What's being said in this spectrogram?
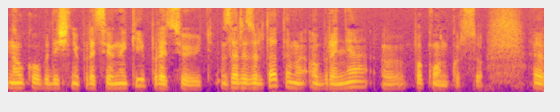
науково-педагогічні працівники працюють за результатами обрання е, по конкурсу. Е,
